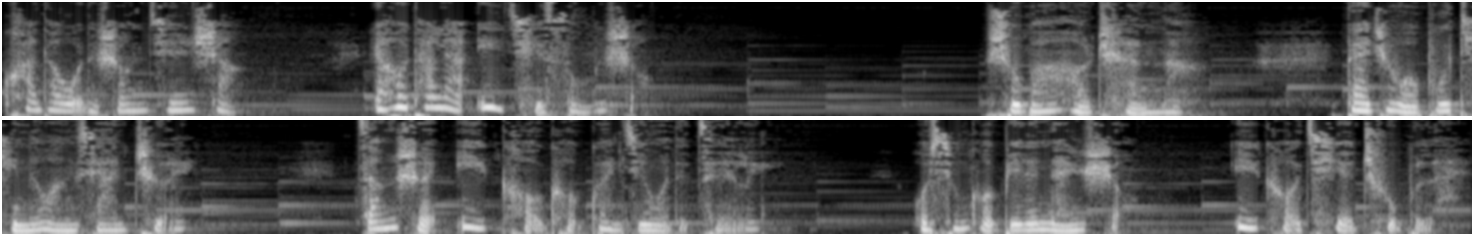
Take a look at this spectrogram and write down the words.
挎到我的双肩上，然后他俩一起松了手。书包好沉呐，带着我不停的往下坠，脏水一口口灌进我的嘴里，我胸口憋得难受，一口气也出不来。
